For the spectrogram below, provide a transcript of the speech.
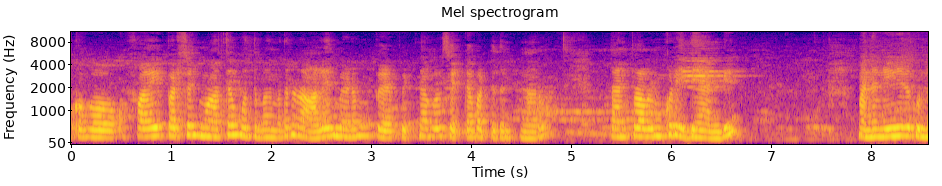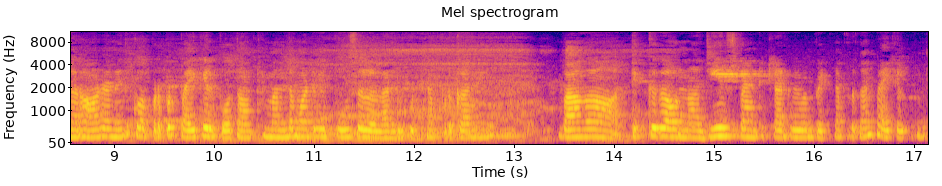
ఒక ఫైవ్ పర్సెంట్ మాత్రం కొంతమంది మాత్రం రాలేదు మేడం పెట్టినా కూడా సెట్ అవ్వట్లేదు అంటున్నారు. దాని ప్రాబ్లం కూడా ఇదే అండి. మన నీళ్ళకున్న రాడ్ అనేది అప్పుడప్పుడు పైకి వెళ్ళిపోతూ ఉంటుంది. మందమాటివి పూసలు అలాంటివి పుట్టినప్పుడు కానీ బాగా థిక్గా ఉన్న జీన్స్ ప్యాంట్ ఇట్లాంటివి ఏమైనా పెట్టినప్పుడు కానీ పైకి వెళ్తుంది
